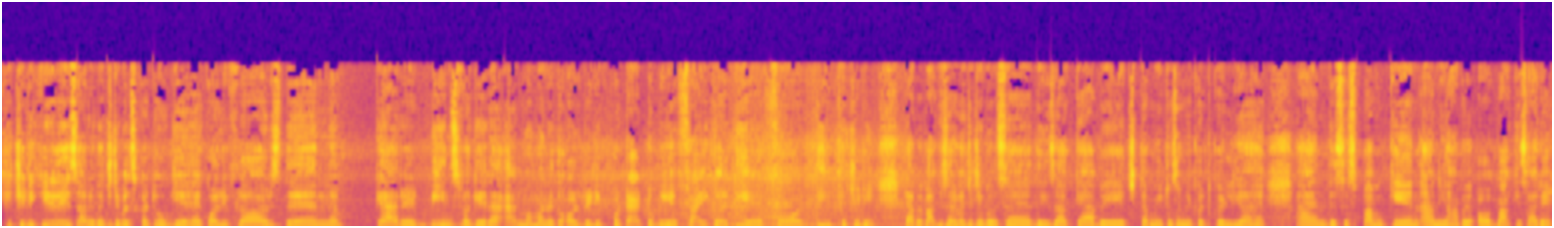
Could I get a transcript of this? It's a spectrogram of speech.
खिचड़ी के लिए सारे वेजिटेबल्स कट हो गया है कॉलीफ्लावर्स देन कैरेट बीन्स वगैरह एंड मम्मा ने तो ऑलरेडी पोटैटो भी है फ्राई कर दिए है फॉर दी खिचड़ी यहाँ पे बाकी सारे वेजिटेबल्स है. दीज आर कैबेज टमेटोज हमने कट कर लिया है and this is pumpkin and यहाँ पे और बाकी सारे.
